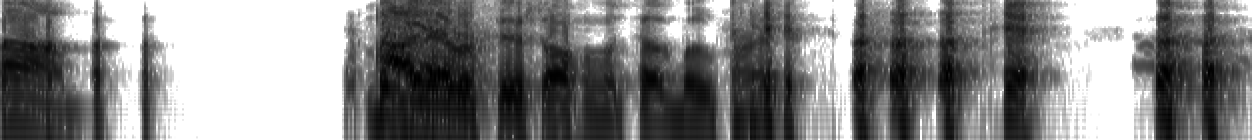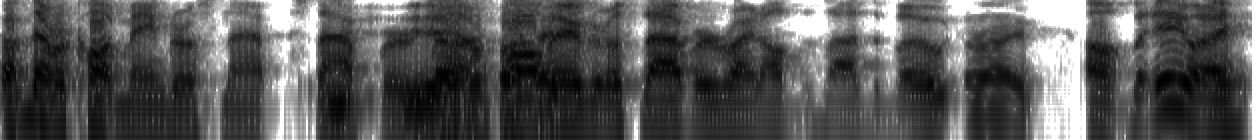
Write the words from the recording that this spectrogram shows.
Um, I yeah, never fished off of a tugboat, Frank. I've never caught mangrove snap snappers, Yeah, uh, small right. mangrove snappers right off the side of the boat. right. Uh, but anyway,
